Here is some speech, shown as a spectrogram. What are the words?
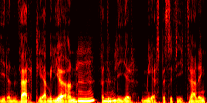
i den verkliga miljön Mm. för att mm. det blir mer specifik träning.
